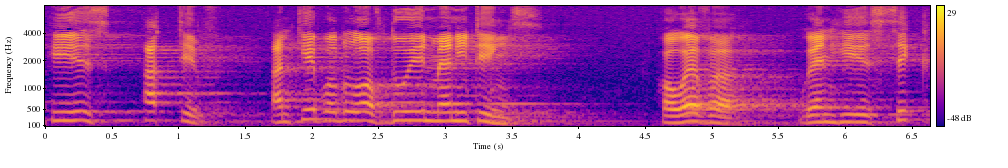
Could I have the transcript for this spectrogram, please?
he is active and capable of doing many things. However, when he is sick,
